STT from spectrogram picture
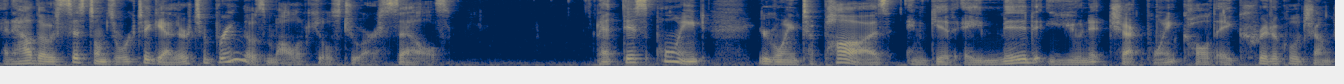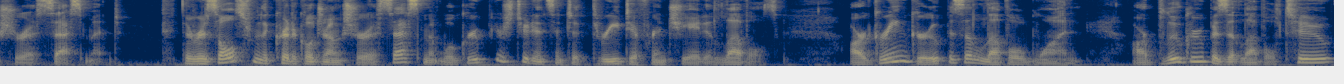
and how those systems work together to bring those molecules to our cells. At this point, you're going to pause and give a mid unit checkpoint called a critical juncture assessment. The results from the critical juncture assessment will group your students into three differentiated levels. Our green group is at level 1, our blue group is at level 2,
